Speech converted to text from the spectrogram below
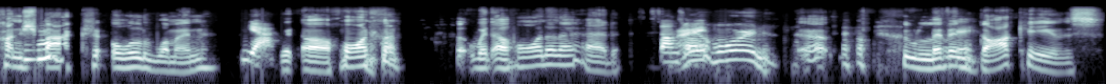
hunchbacked old woman Yeah, with a horn on, with a horn on her head, sounds Iron right. horn. uh, who live in dark caves.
